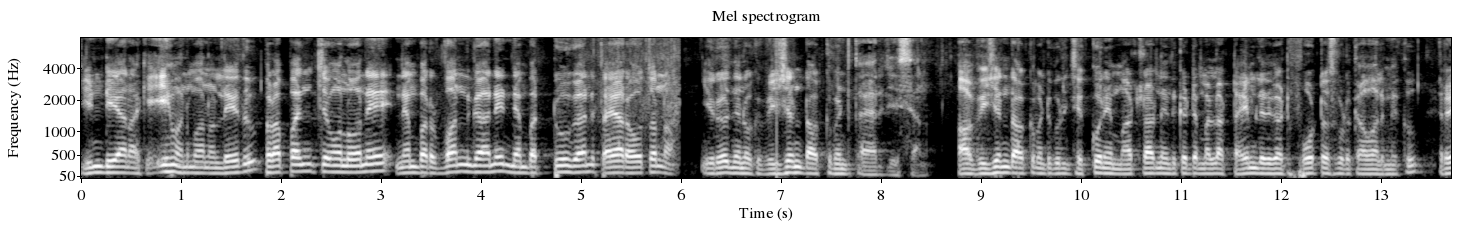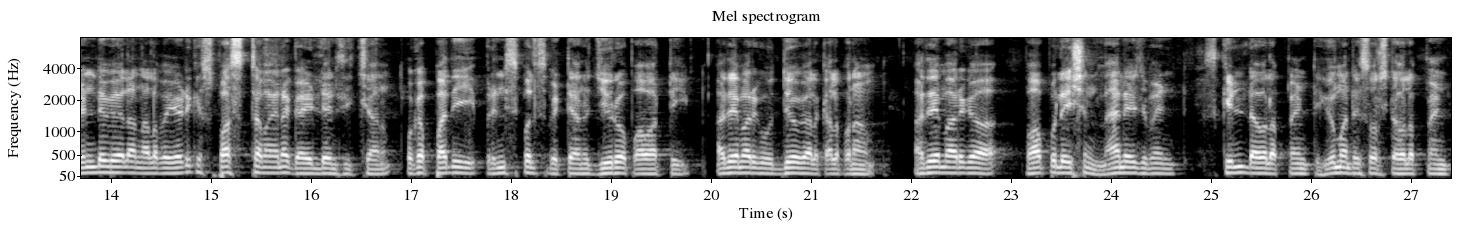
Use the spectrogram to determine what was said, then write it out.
ఇండియా నాకు ఏం అనుమానం లేదు. ప్రపంచంలోనే నెంబర్ వన్ గాని నెంబర్ టూ గాని తయారవుతున్నాం. ఈరోజు నేను ఒక విజన్ డాక్యుమెంట్ తయారు చేశాను. ఆ విజన్ డాక్యుమెంట్ గురించి ఎక్కువ నేను మాట్లాడిన ఎందుకంటే మళ్ళీ టైం లేదు కాబట్టి ఫొటోస్ కూడా కావాలి మీకు. రెండు వేల నలభై ఏడుకి స్పష్టమైన గైడ్ లైన్స్ ఇచ్చాను. ఒక పది ప్రిన్సిపల్స్ పెట్టాను జీరో పావర్టీ. అదే మరిగా ఉద్యోగాల కల్పన. అదే మాదిరిగా population management skill development human resource development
